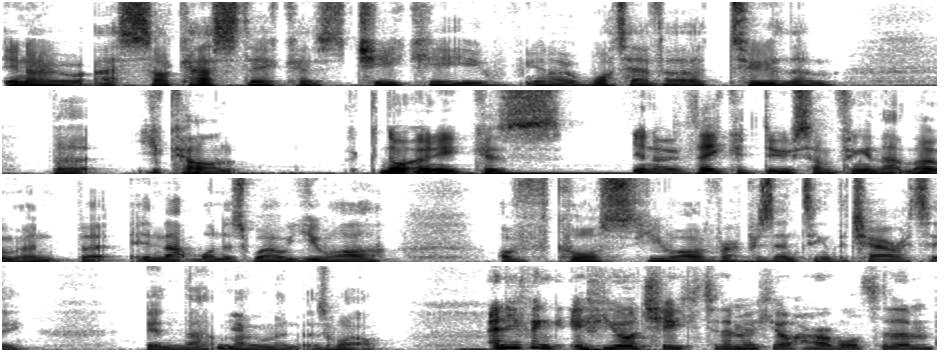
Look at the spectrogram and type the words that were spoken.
you know as sarcastic as cheeky you know whatever to them but you can't not only because you know they could do something in that moment, but in that one as well, you are, of course, you are representing the charity in that Yeah. moment as well. And you think if you're cheeky to them, if you're horrible to them,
